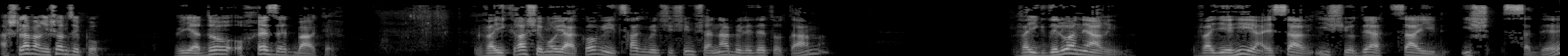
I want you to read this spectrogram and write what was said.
השלב הראשון זה פה, וידו אוחזת בעקב. ויקרא שמו יעקב, ויצחק בן שישים שנה בלידת אותם, ויגדלו הנערים, ויהי עשיו איש יודע ציד, איש שדה,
